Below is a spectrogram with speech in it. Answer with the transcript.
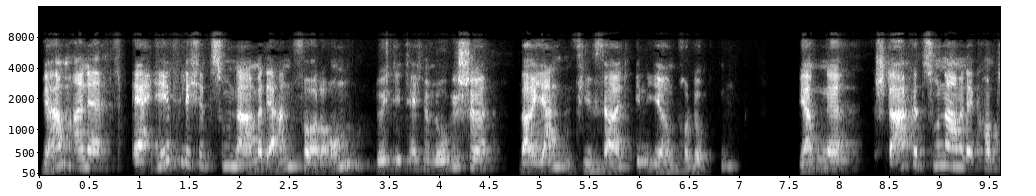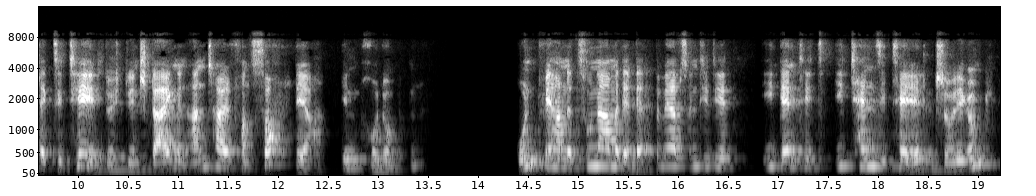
Wir haben eine erhebliche Zunahme der Anforderungen durch die technologische Variantenvielfalt in ihren Produkten. Wir haben eine starke Zunahme der Komplexität durch den steigenden Anteil von Software in Produkten. Und wir haben eine Zunahme der Wettbewerbsintensität Intensität Entschuldigung,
